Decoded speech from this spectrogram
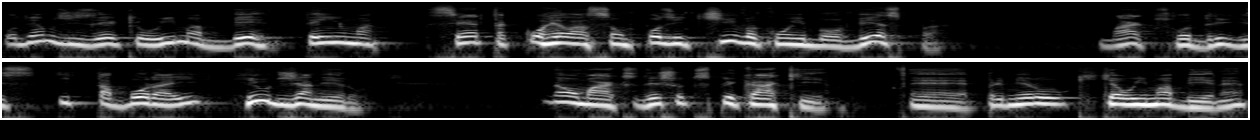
podemos dizer que o IMA-B tem uma certa correlação positiva com o Ibovespa? Marcos Rodrigues, Itaboraí, Rio de Janeiro. Não, Marcos, deixa eu te explicar aqui. É, primeiro, o que é o IMA-B, né?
